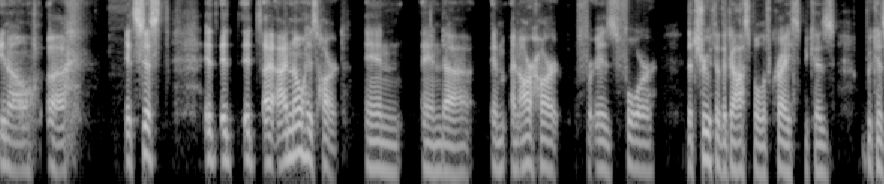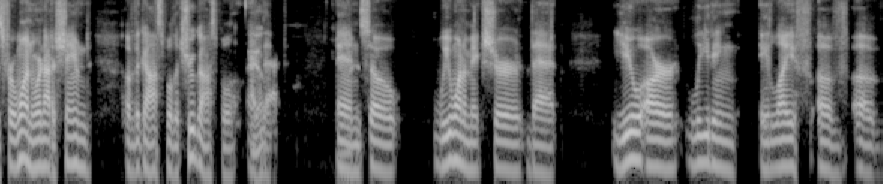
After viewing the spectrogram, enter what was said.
you know uh it's just it it it I, I know his heart and and uh and and our heart for is for the truth of the gospel of christ because because for one we're not ashamed of the gospel the true gospel at Yep. that. And so we want to make sure that you are leading a life of of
